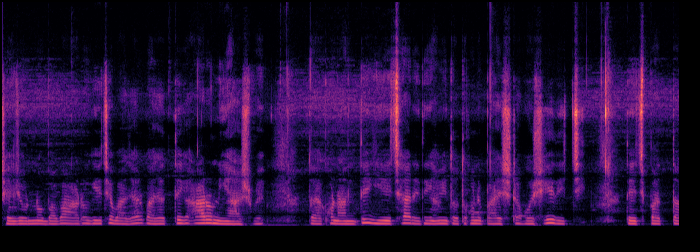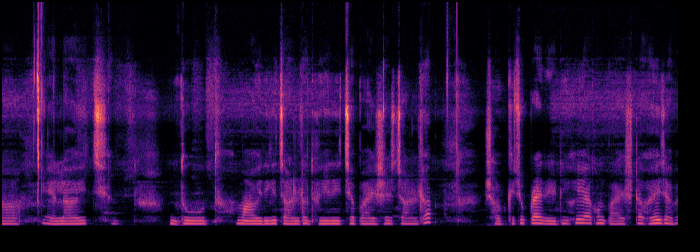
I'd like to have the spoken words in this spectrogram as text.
সেই জন্য বাবা আরও গিয়েছে বাজার বাজার থেকে আরও নিয়ে আসবে। তো এখন আনতে গিয়েছে, আর এদিকে আমি ততক্ষণে পায়েসটা বসিয়ে দিচ্ছি। তেজপাতা এলাচ দুধ, মা ওইদিকে চালটা ধুয়ে দিচ্ছে পায়েসের চালটা। সব কিছু প্রায় রেডি হয়ে এখন পায়েসটা হয়ে যাবে।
